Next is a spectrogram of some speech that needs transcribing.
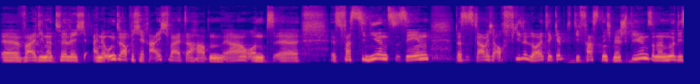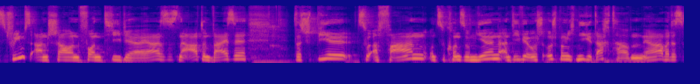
äh, weil die natürlich eine unglaubliche Reichweite Reichweite haben. Ja, und äh, es ist faszinierend zu sehen, dass es, glaube ich, auch viele Leute gibt, die fast nicht mehr spielen, sondern nur die Streams anschauen von Tibia. Ja, das ist eine Art und Weise, das Spiel zu erfahren und zu konsumieren, an die wir ur ursprünglich nie gedacht haben. Ja, aber das,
